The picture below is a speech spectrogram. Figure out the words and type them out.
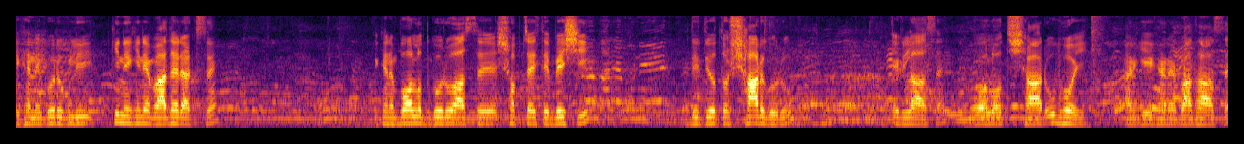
এখানে গরুগুলি কিনে কিনে বাঁধে রাখছে। এখানে বলদ গরু আছে সবচাইতে বেশি। দ্বিতীয়ত সার গরু। এগুলা আছে। বলদ সার উভয় আর কি এখানে বাধা আছে।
